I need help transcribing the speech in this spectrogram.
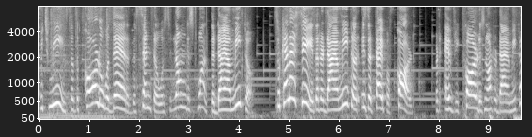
which means that the chord over there at the center was the longest one, the diameter. So can I say that a diameter is a type of chord, but every chord is not a diameter?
